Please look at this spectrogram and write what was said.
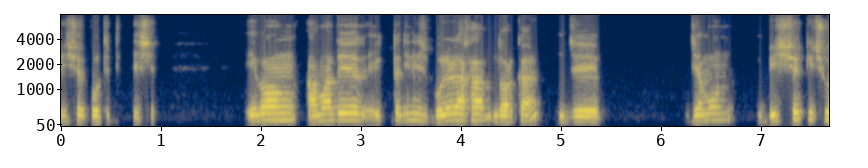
বিশ্বের প্রতিটি দেশে। এবং আমাদের একটা জিনিস বলে রাখা দরকার যে, যেমন বিশ্বের কিছু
